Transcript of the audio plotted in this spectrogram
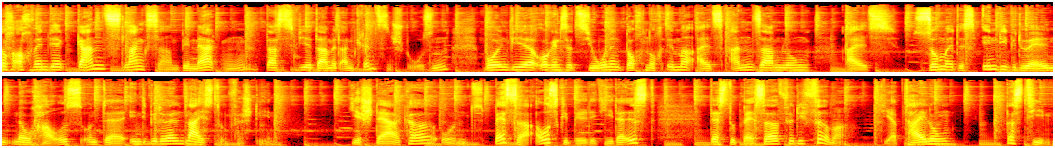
Doch auch wenn wir ganz langsam bemerken, dass wir damit an Grenzen stoßen, wollen wir Organisationen doch noch immer als Ansammlung, als Summe des individuellen Know-hows und der individuellen Leistung verstehen. Je stärker und besser ausgebildet jeder ist, desto besser für die Firma, die Abteilung, das Team.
